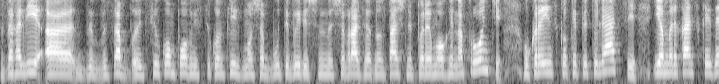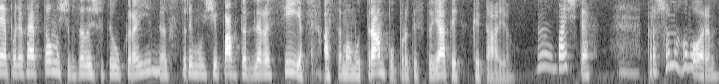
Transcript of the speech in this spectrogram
Взагалі, е, за цілком повністю конфлікт може бути вирішений лише в разі однозначної перемоги на фронті, української капітуляції. І американська ідея полягає в тому, щоб залишити Україну як стримуючий фактор для Росії, а самому Трампу протистояти Китаю. Ну, бачите, про що ми говоримо? Ні,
